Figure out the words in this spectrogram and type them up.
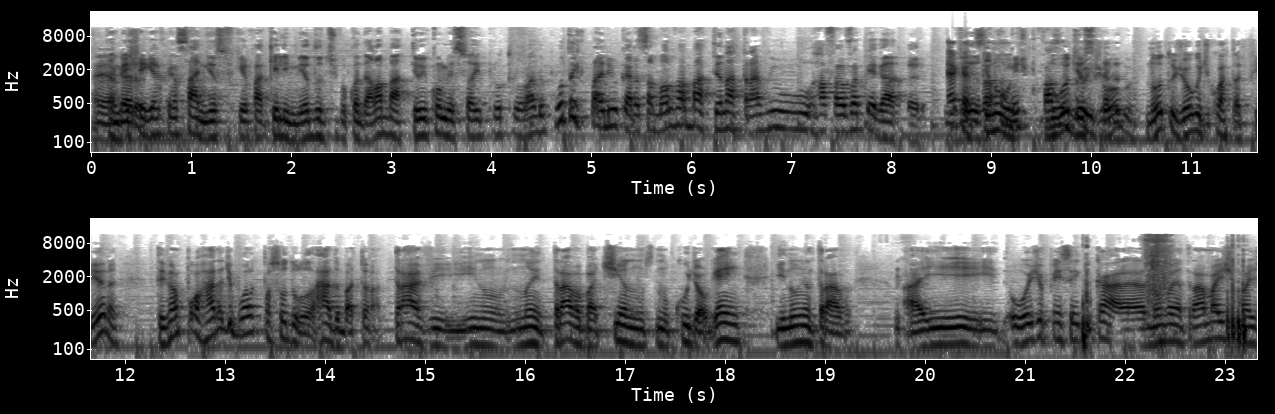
É, Também garoto. cheguei a pensar nisso, fiquei com aquele medo, tipo, quando ela bateu e começou a ir pro outro lado. Puta que pariu, cara, essa bola vai bater na trave e o Rafael vai pegar, cara. É, cara, exatamente no, por causa no outro disso, jogo, cara. No outro jogo de quarta-feira, teve uma porrada de bola que passou do lado, bateu na trave e não, não entrava, batia no, no cu de alguém e não entrava. Aí hoje eu pensei que, cara, não vai entrar, mas, mas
